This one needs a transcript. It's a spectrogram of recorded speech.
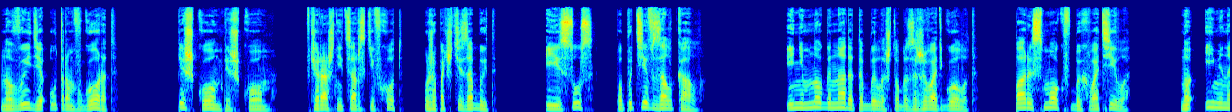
но выйдя утром в город, пешком, пешком, вчерашний царский вход уже почти забыт, и Иисус по пути взалкал. И немного надо-то было, чтобы заживать голод. Пары смоков бы хватило. Но именно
